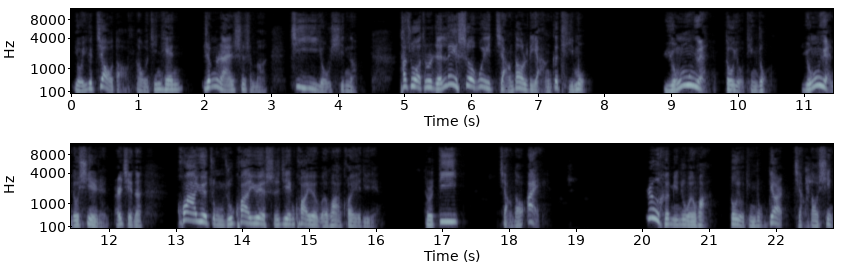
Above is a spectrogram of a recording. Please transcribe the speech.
有一个教导，那我今天。仍然是什么记忆犹新呢？他说：“他说人类社会讲到两个题目，永远都有听众，永远都吸引人，而且呢，跨越种族、跨越时间、跨越文化、跨越地点。就是第一，讲到爱，任何民族文化都有听众。第二，讲到性，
